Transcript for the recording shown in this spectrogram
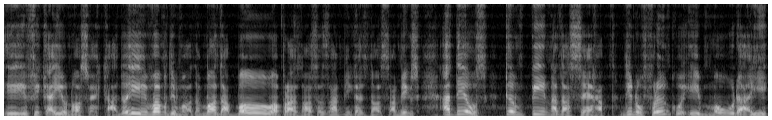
e, fica aí o nosso recado. E vamos de moda. Moda boa para as nossas amigas e nossos amigos. Adeus, Campina da Serra, Dino Franco e Mouraí.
